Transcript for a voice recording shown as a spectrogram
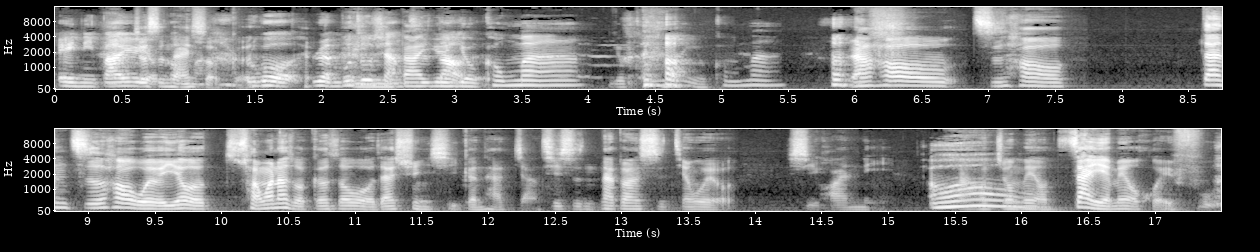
哎，你八月就是那一首歌。如果忍不住想知道，八月有空吗？有空吗？有空吗？然后之后，但之后我也有传完那首歌之后，我在讯息跟他讲，其实那段时间我有喜欢你，哦，然后就没有再也没有回复了。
